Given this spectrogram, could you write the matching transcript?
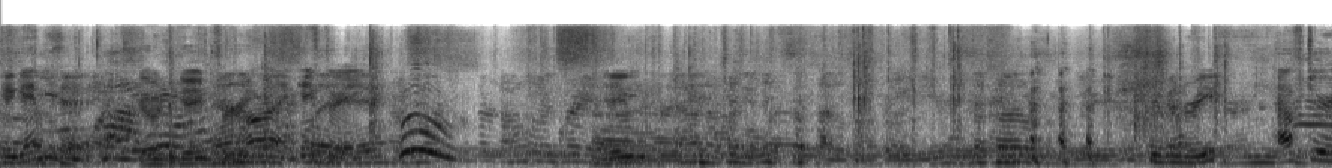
Good game? Okay. Go to game three. All right, game three. Cuban Reef. After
